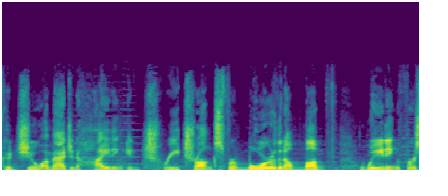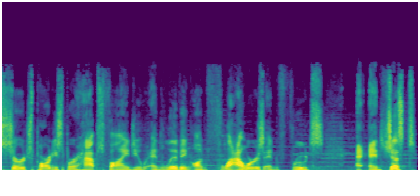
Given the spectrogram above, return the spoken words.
could you imagine hiding in tree trunks for more than a month, waiting for search parties to perhaps find you and living on flowers and fruits? And it's just,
